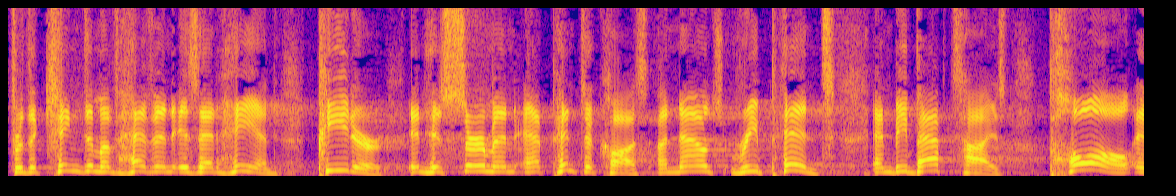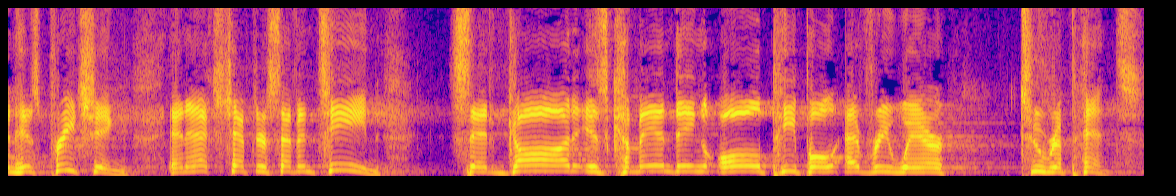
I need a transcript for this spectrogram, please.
for the kingdom of heaven is at hand. Peter, in his sermon at Pentecost, announced, Repent and be baptized. Paul, in his preaching in Acts chapter 17, said, God is commanding all people everywhere to repent.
